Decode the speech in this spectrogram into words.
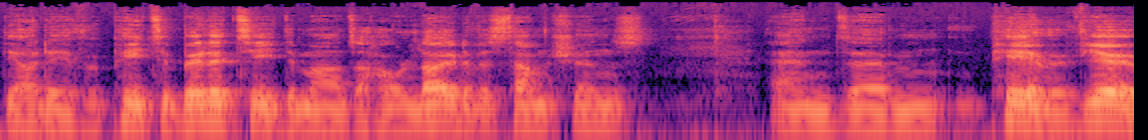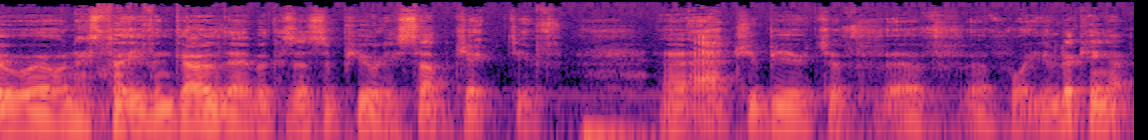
The idea of repeatability demands a whole load of assumptions. And um, peer review, well, let's not even go there because that's a purely subjective uh, attribute of, of, of what you're looking at.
